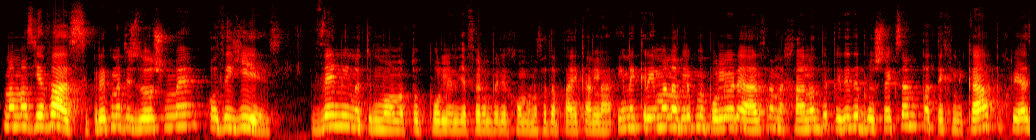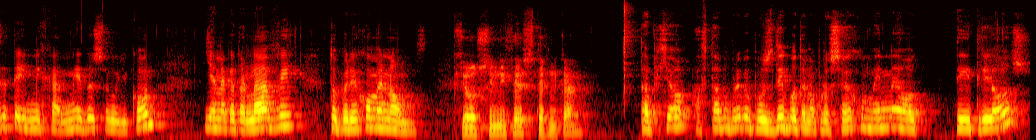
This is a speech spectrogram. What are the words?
να μας διαβάσει, πρέπει να της δώσουμε οδηγίες. Δεν είναι ότι μόνο το πολύ ενδιαφέρον περιεχόμενο θα τα πάει καλά. Είναι κρίμα να βλέπουμε πολύ ωραία άρθρα να χάνονται επειδή δεν προσέξαν τα τεχνικά που χρειάζεται η μηχανή εντός εισαγωγικών για να καταλάβει το περιεχόμενό μας. Πιο σύνηθε τεχνικά; Τα πιο, αυτά που πρέπει οπωσδήποτε να προσέχουμε είναι ο τίτλος,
